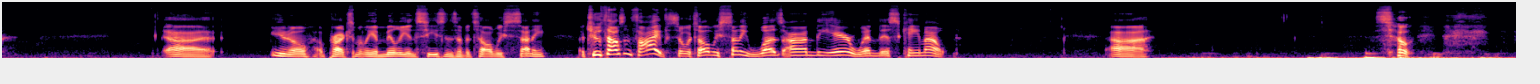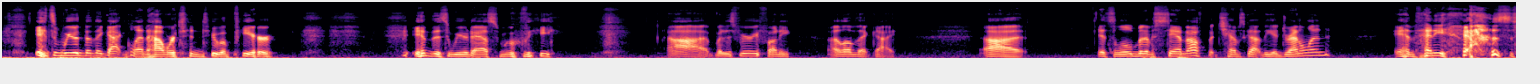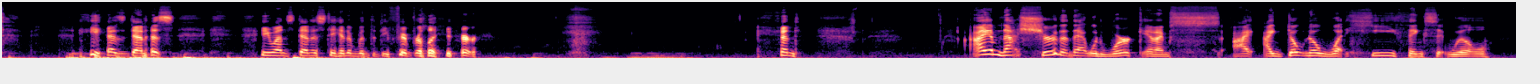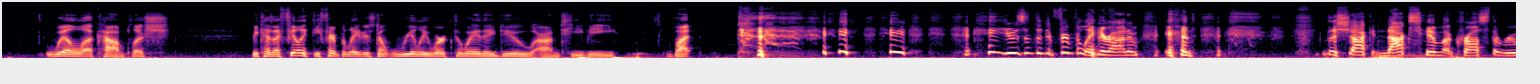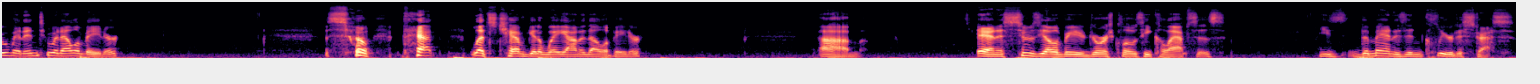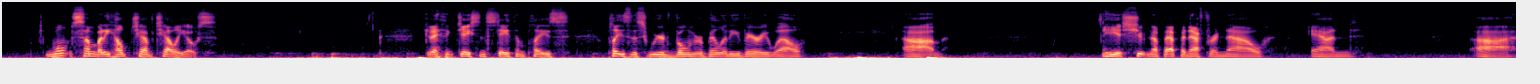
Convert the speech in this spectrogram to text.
uh, you know, approximately a million seasons of It's Always Sunny. Uh, 2005, so It's Always Sunny was on the air when this came out. Uh, so it's weird that they got Glenn Howerton to appear in this weird ass movie. Ah, but it's very funny. I love that guy. Uh, it's a little bit of a standoff, but Chev's got the adrenaline, and then he has he has Dennis. He wants Dennis to hit him with the defibrillator, and I am not sure that that would work, and I'm I I don't know what he thinks it will will accomplish because I feel like defibrillators don't really work the way they do on TV, but. he uses the defibrillator on him, and the shock knocks him across the room and into an elevator. So that lets Chev get away on an elevator. Um, and as soon as the elevator doors close, he collapses. He's the man is in clear distress. Won't somebody help Chev Chelios? And I think Jason Statham plays plays this weird vulnerability very well. Um, he is shooting up epinephrine now, and uh,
